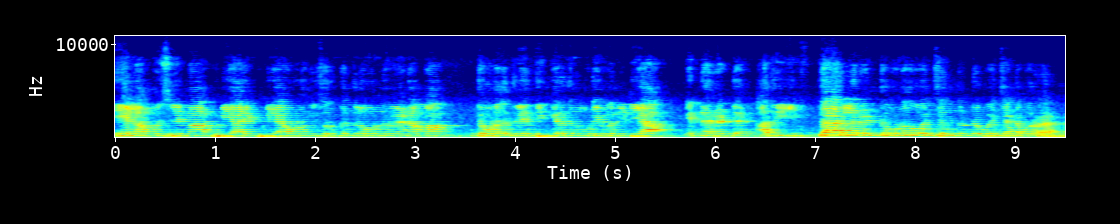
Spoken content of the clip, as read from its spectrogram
நீ எல்லாம் முஸ்லிமா அப்படியா இப்படியா உனக்கு சொர்க்கத்துல ஒண்ணு வேணாமா? இந்த உலகத்திலே திக்கிறதுன்னு முடிவு பண்ணிட்டியா? என்ன ரெண்டு? அது இஃப்தார்ல ரெண்டு உணவு வச்சிருந்து போய் சண்டை போடுறாரு.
